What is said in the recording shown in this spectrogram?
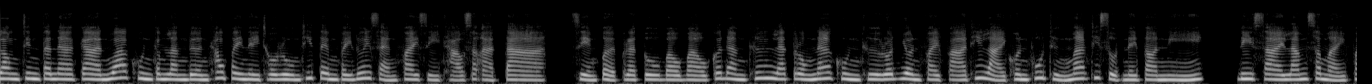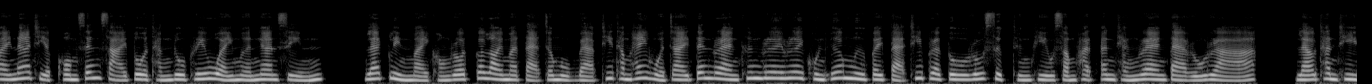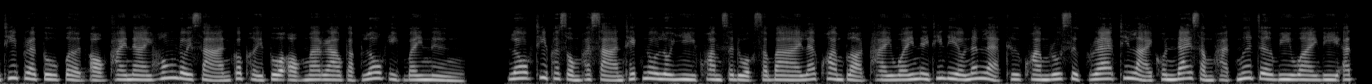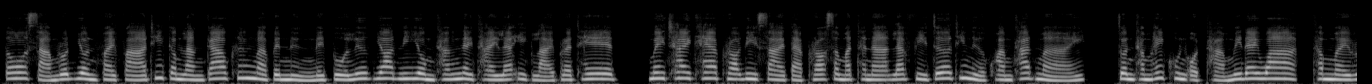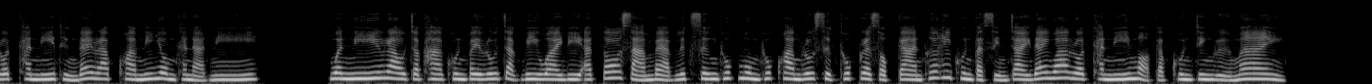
ลองจินตนาการว่าคุณกำลังเดินเข้าไปในโชว์รูมที่เต็มไปด้วยแสงไฟสีขาวสะอาดตา เสียงเปิดประตูเบาๆ ก็ดังขึ้นและตรงหน้าคุณคือรถยนต์ไฟฟ้าที่หลายคนพูดถึงมากที่สุดในตอนนี้ ดีไซน์ล้ำสมัยไฟหน้าเฉียบคมเส้นสายตัวถังดูพริ้วไหวเหมือนงานศิลป์และกลิ่นใหม่ของรถก็ลอยมาแตะจมูกแบบที่ทำให้หัวใจเต้นแรงขึ้นเรื่อยๆ คุณเอื้อมมือไปแตะที่ประตูรู้สึกถึงผิวสัมผัสอันแข็งแรงแต่หรูหรา แล้วทันทีที่ประตูเปิดออกภายในห้องโดยสารก็เผยตัวออกมาราวกับโลกอีกใบหนึ่ง โลกที่ผสมผสานเทคโนโลยีความสะดวกสบายและความปลอดภัยไว้ในที่เดียวนั่นแหละคือความรู้สึกแรกที่หลายคนได้สัมผัสเมื่อเจอ BYD Atto 3 รถยนต์ไฟฟ้าที่กำลังก้าวขึ้นมาเป็นหนึ่งในตัวเลือกยอดนิยมทั้งในไทยและอีกหลายประเทศ ไม่ใช่แค่เพราะดีไซน์แต่เพราะสมรรถนะและฟีเจอร์ที่เหนือความคาดหมาย จนทำให้คุณอดถามไม่ได้ว่าทำไมรถคันนี้ถึงได้รับความนิยมขนาดนี้ วันนี้เราจะพาคุณไปรู้จัก BYD Atto 3 แบบลึกซึ้งทุกมุมทุกความรู้สึกทุกประสบการณ์เพื่อให้คุณตัดสินใจได้ว่ารถคันนี้เหมาะกับคุณจริงหรือไม่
